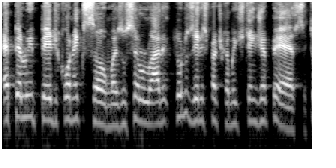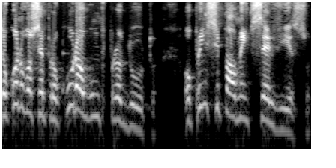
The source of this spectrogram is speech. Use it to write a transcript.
é pelo IP de conexão, mas no celular, todos eles praticamente têm GPS. Então, quando você procura algum produto, ou principalmente serviço,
